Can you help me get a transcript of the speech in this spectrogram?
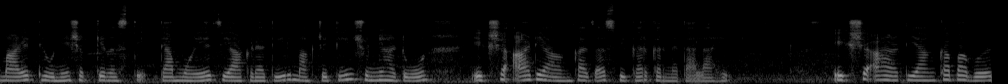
माळेत ठेवणे शक्य नसते. त्यामुळेच या आकड्यातील मागचे तीन शून्य हटवून एकशे आठ या अंकाचा स्वीकार करण्यात आला आहे. एकशे आठ या अंकाबाबत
